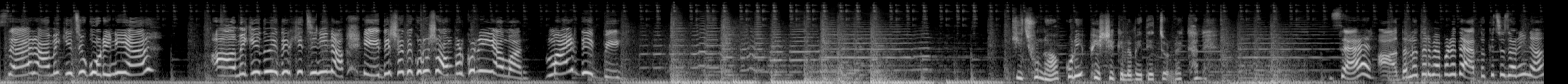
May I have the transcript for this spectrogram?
স্যার আমি কিছু করিনি হ্যাঁ? আমি কিন্তু এদেরকে চিনি না। এদের সাথে কোনো সম্পর্ক নেই আমার। মায়ের দিব্যি। কিছু না করেই ফেসে গেলাম এদের জন্য এখানে। স্যার আদালতের ব্যাপারে তো এত কিছু জানি না।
